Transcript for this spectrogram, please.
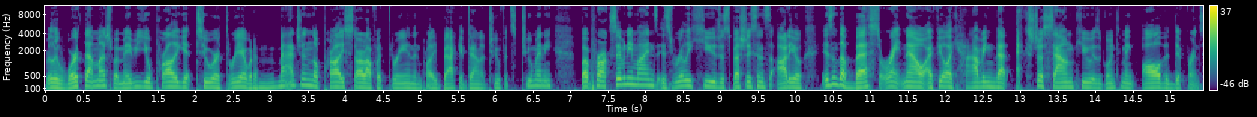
really worth that much, but maybe you'll probably get two or three. I would imagine they'll probably start off with three and then probably back it down to two if it's too many. But proximity mines is really huge, especially since the audio isn't the best right now. I feel like having that extra sound cue is going to make all the difference.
